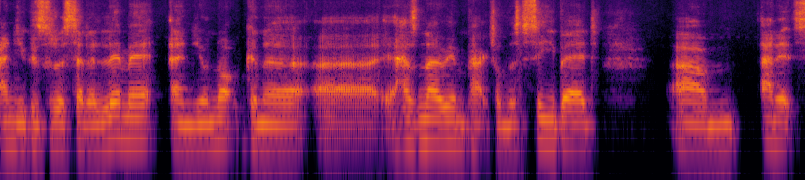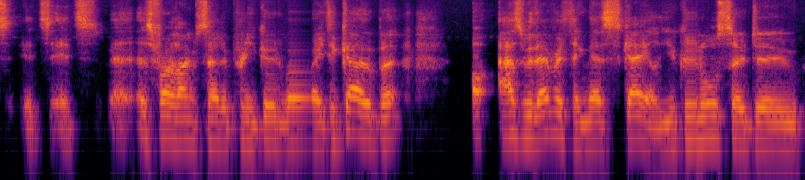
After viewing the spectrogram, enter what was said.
and you can sort of set a limit and you're not going to uh, it has no impact on the seabed. Um, and it's it's it's as far as i'm concerned a pretty good way to go. But uh, as with everything there's scale. You can also do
